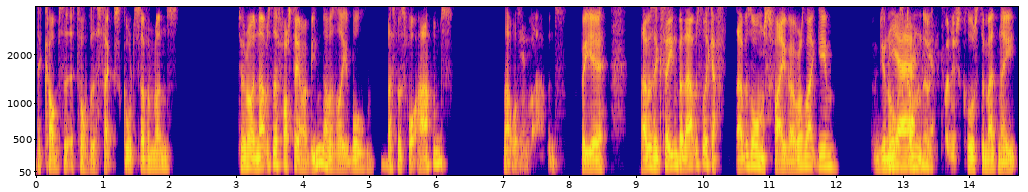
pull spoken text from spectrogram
the Cubs at the top of the sixth scored seven runs. Do you know? And that was the first time I've been. I was like, well, this is what happens. That wasn't what happens. But yeah, that was exciting. But that was like a that was almost five hours that game. You know, it was Yeah, coming. It yeah. was finished close to midnight,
